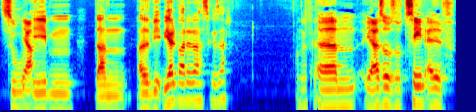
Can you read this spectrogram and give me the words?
zu Ja. eben dann, also wie, wie alt war der da, hast du gesagt? Ungefähr? Ähm, ja, so, so 10, 11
